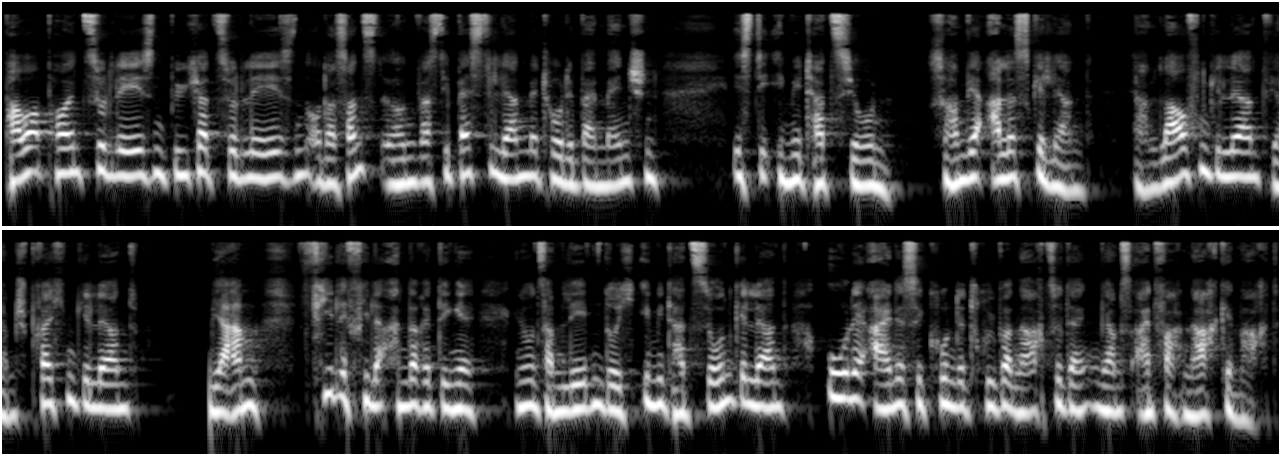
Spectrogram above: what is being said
PowerPoint zu lesen, Bücher zu lesen oder sonst irgendwas. Die beste Lernmethode beim Menschen ist die Imitation. So haben wir alles gelernt. Wir haben Laufen gelernt, wir haben Sprechen gelernt, Wir haben viele, viele andere Dinge in unserem Leben durch Imitation gelernt, ohne eine Sekunde drüber nachzudenken. Wir haben es einfach nachgemacht.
